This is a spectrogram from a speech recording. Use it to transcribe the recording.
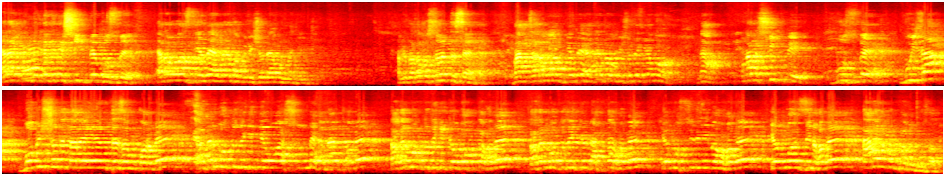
এরা এখন দেখে দেখে শিখবে, বুঝবে। এরা ওয়াজ দিয়ে দেয় হেদায়ত হবে বিষয়টা এমন না কিন্তু। আপনি কথা বুঝতে পারতেছেন? বাচ্চারা ওয়াজ দিয়ে দেয় হেদায়ত হবে বিষয়টা কেমন? না, ওনারা শিখবে, বুঝবে বুঝা ভবিষ্যতে তারা এই ইন্তজাম করবে। তাদের মধ্য থেকে কেউ ওয়াজ শুনবে, হেদায়ত হবে। তাদের মধ্য থেকে কেউ বক্তা হবে, তাদের মধ্য থেকে কেউ ডাক্তার হবে, কেউ মসজিদ ইমাম হবে, কেউ মুয়াজ্জিন হবে তারা এমন ভাবে বোঝাবে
